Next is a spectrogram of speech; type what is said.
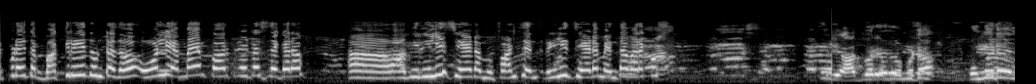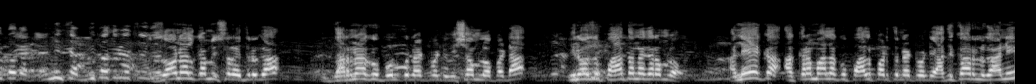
ఎప్పుడైతే బక్రీద్ ఉంటుందో ఓన్లీ ఎంఐఎం కార్పొరేటర్స్ దగ్గర అవి రిలీజ్ చేయడము ఫండ్స్ రిలీజ్ చేయడం ఎంత వరకు ఈ ఆధ్వర్యంలో కూడా జోనల్ కమిషనర్ ఎదురుగా ధర్నాకు పూనుకున్నటువంటి విషయం లోపల ఈరోజు పాత నగరంలో అనేక అక్రమాలకు పాల్పడుతున్నటువంటి అధికారులు కానీ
